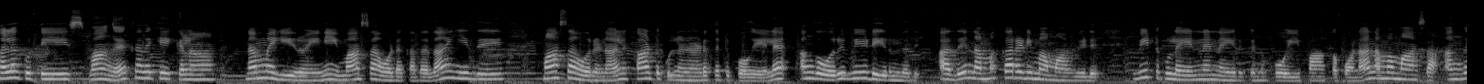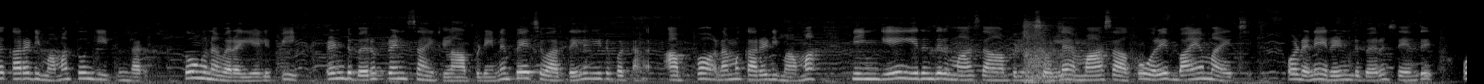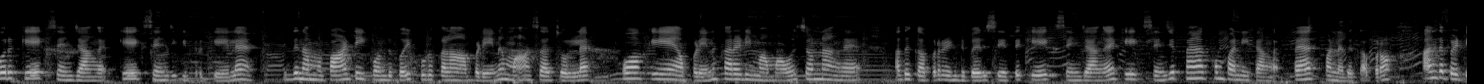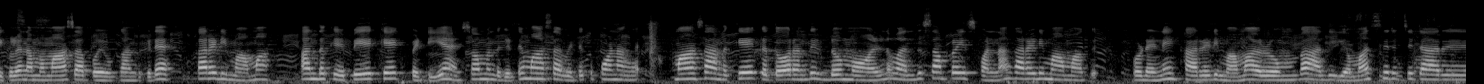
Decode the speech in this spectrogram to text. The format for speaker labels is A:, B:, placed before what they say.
A: Hello குட்டீஸ் வாங்க கதை கேட்கலாம். நம்ம ஹீரோயினி மாசாவோட கதை தான் இது. மாசா ஒரு நாள் காட்டுக்குள்ளே நடந்துட்டு போகையில் அங்கே ஒரு வீடு இருந்தது. அது நம்ம கரடி மாமா வீடு. வீட்டுக்குள்ளே என்னென்ன இருக்குன்னு போய் பார்க்க போனால் நம்ம மாசா அங்கே கரடி மாமா தூங்கிட்டு இருந்தார். தூங்கினவரை எழுப்பி ரெண்டு பேரும் ஃப்ரெண்ட்ஸ் ஆகிக்கலாம் அப்படின்னு பேச்சுவார்த்தையில் ஈடுபட்டாங்க. அப்போ நம்ம கரடி மாமா இங்கே இருந்துரு மாசா அப்படின்னு சொல்ல மாசாவுக்கு ஒரே பயம் ஆயிடுச்சு. உடனே ரெண்டு பேரும் சேர்ந்து ஒரு கேக் செஞ்சாங்க. கேக் செஞ்சுக்கிட்டு இருக்கையில் இது நம்ம பாட்டி கொண்டு போய் கொடுக்கலாம் அப்படின்னு மாசா சொல்ல ஓகே அப்படின்னு கரடி மாமாவும் சொன்னாங்க. அதுக்கப்புறம் ரெண்டு பேரும் சேர்த்து கேக் செஞ்சாங்க. கேக் செஞ்சு பேக்கும் பண்ணிட்டாங்க. பேக் பண்ணதுக்கப்புறம் அந்த பெட்டிக்குள்ளே நம்ம மாசா போய் உட்காந்துக்கிட்ட கரடி மாமா அந்த கே பே கேக் பெட்டியை சுமந்துக்கிட்டு மாசா வீட்டுக்கு போனாங்க. மாசா அந்த கேக்கை திறந்து டொமால்னு வந்து சர்ப்ரைஸ் பண்ணான் கரடி மாமாவுக்கு. உடனே கரடி மாமா ரொம்ப அதிகமாக சிரிச்சிட்டாரு.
